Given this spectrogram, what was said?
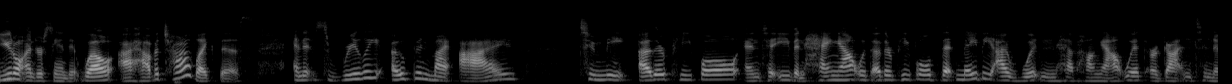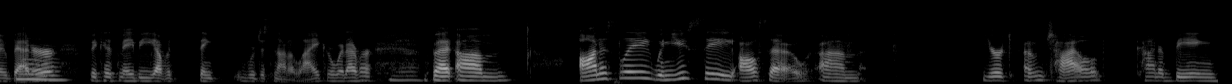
You don't understand it. Well, I have a child like this. And it's really opened my eyes to meet other people and to even hang out with other people that maybe I wouldn't have hung out with or gotten to know better because maybe I would think we're just not alike or whatever. But um, honestly, when you see also um, your own child kind of being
